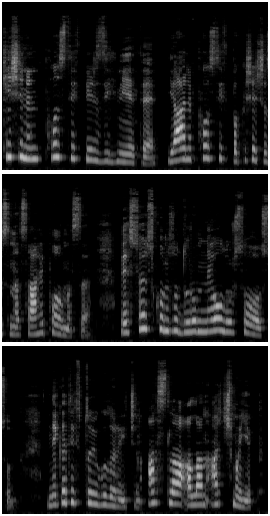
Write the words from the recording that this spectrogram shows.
kişinin pozitif bir zihniyete yani pozitif bakış açısına sahip olması ve söz konusu durum ne olursa olsun negatif duyguları için asla alan açmayıp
